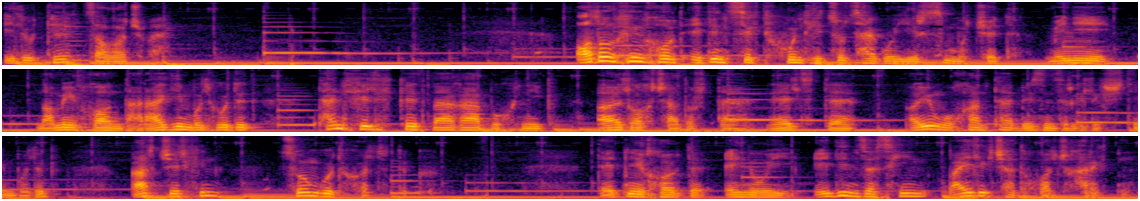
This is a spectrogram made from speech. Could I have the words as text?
илүүтэй зовоож байна. Олонхын хувьд эдийн засагт хүнд хэцүү цаг үе ирсэн мөчөд миний номын хон дараагийн бүлгүүдэд танд хэлэх гээд байгаа бүхнийг ойлгох чадвартай, нээлттэй оюун ухаантай бизнес эрхлэгчдийн бүлэг гарч ирэх нь цөөнгүй тохиолддог. Тэдний хувьд энэ үе эдийн засгийн баялаг чадах болж харагдана.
